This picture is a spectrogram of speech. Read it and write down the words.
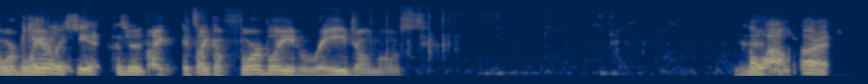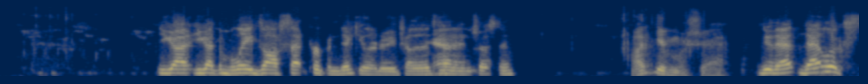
Four blade. can't really see it because you're. Like it's like a four blade rage almost. Oh wow! All right. You got you got the blades offset perpendicular to each other. That's Yeah. kind of interesting. I'd give him a shot. Dude, that that looks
